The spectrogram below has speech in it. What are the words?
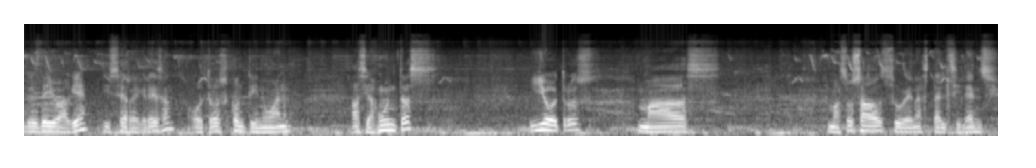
desde Ibagué, y se regresan. Otros continúan hacia Juntas y otros más, más osados suben hasta el Silencio.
